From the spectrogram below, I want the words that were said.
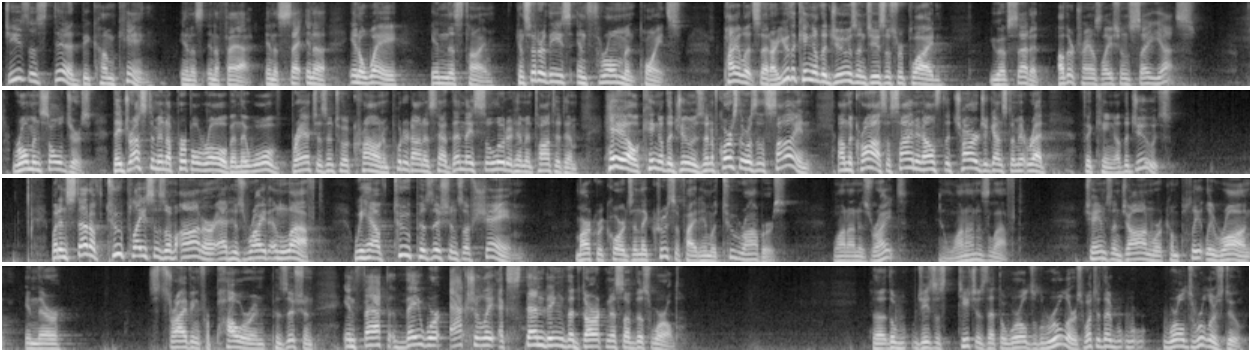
Jesus did become king in a, in a, fact, in a, in a, in a way in this time. Consider these enthronement points. Pilate said, Are you the king of the Jews? And Jesus replied, You have said it. Other translations say yes. Roman soldiers, they dressed him in a purple robe and they wove branches into a crown and put it on his head. Then they saluted him and taunted him, Hail, King of the Jews! And of course, there was a sign on the cross. A sign announced the charge against him. It read, The King of the Jews. But instead of two places of honor at his right and left, we have two positions of shame. Mark records, and they crucified him with two robbers, one on his right and one on his left. James and John were completely wrong in their striving for power and position. In fact, they were actually extending the darkness of this world. The, the, Jesus teaches that the world's rulers, what do the world's rulers do?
